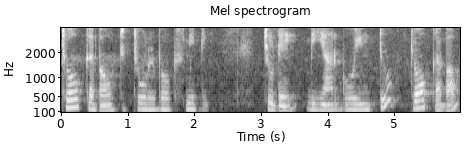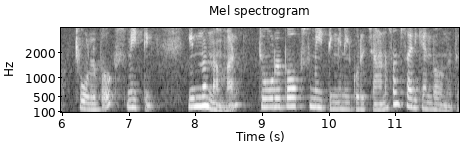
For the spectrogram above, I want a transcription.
talk about toolbox meeting. Today we are going to talk about toolbox meeting. ഇന്ന് നമ്മൾ ടൂൾ ബോക്സ് മീറ്റിങ്ങിനെ കുറിച്ചാണ് സംസാരിക്കാൻ പോകുന്നത്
